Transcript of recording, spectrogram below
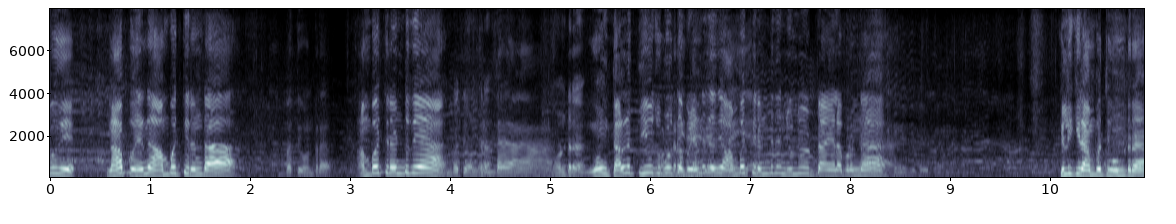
புது நாற்பது என்ன ஐம்பத்தி ரெண்டா? ஐம்பத்தி ஒன்றரை. ஐம்பத்தி ரெண்டு தான் உன் தலை தீ வச்சு கொடுத்த அப்புறம் என்ன தெரியும்? ஐம்பத்தி ரெண்டு தான் சொல்லி விட்டாங்க அப்புறம் என்ன? கிழிக்கிற ஐம்பத்தி ஒன்றரை.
